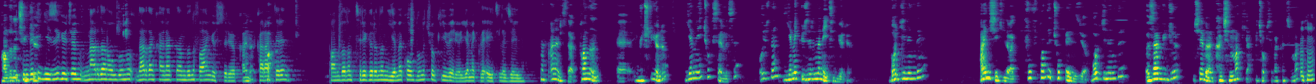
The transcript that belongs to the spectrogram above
Pandanın İçindeki çünkü gizli gücün nereden olduğunu, nereden kaynaklandığını falan gösteriyor. Aynen. Karakterin pandanın trigger'ının yemek olduğunu çok iyi veriyor. Yemekle eğitileceğini. Heh, aynen işte bak. Pandanın e, güçlü yönü yemeği çok sevmesi. O yüzden yemek üzerinden eğitim görüyor. Bocci'nin de aynı şekilde bak. Kung Fu Panda'ya çok benziyor. Bocci'nin de özel gücü bir şey böyle kaçınmak ya. Birçok şeyden kaçınmak. Hı hı.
